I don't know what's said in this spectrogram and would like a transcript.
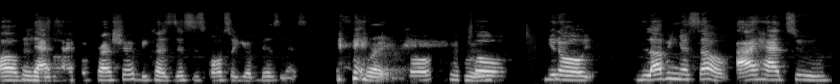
of mm-hmm. that type of pressure because this is also your business. Right. so, mm-hmm. so, you know, loving yourself, I had to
